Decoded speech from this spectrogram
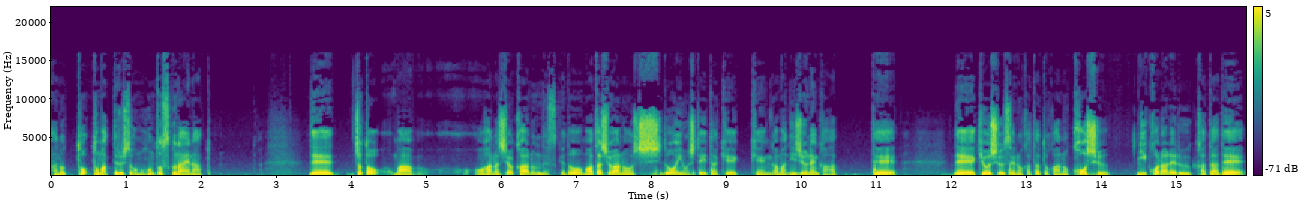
あの、と、止まってる人がもう本当少ないなと。で、ちょっと、まあ、お話は変わるんですけど、まあ私はあの、指導員をしていた経験が、まあ20年間あって、で、教習生の方とか、あの、講習に来られる方で、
